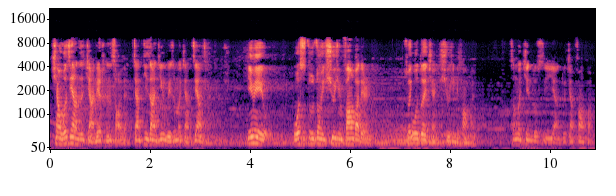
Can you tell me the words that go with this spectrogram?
像我这样子讲的很少的。讲地藏经为什么讲这样子？因为我是注重于修行方法的人，所以我都在讲修行的方法。什么经都是一样，都讲方法。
